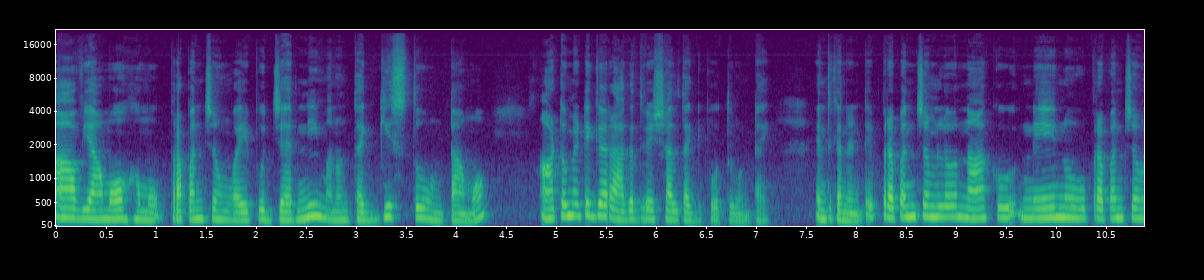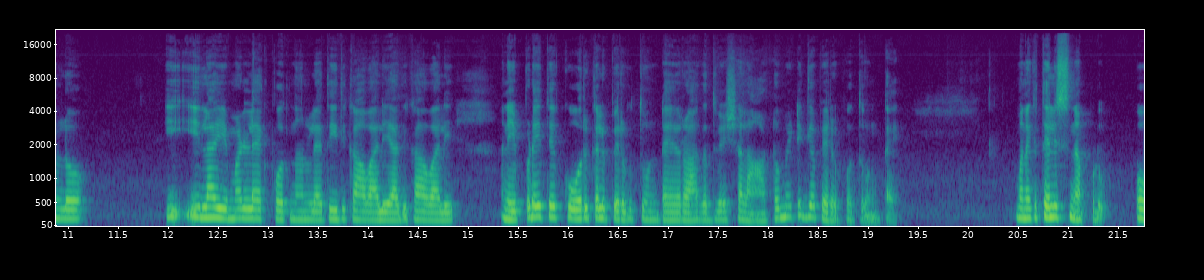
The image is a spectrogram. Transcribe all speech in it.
ఆ వ్యామోహము ప్రపంచం వైపు జర్నీ మనం తగ్గిస్తూ ఉంటామో ఆటోమేటిక్గా రాగద్వేషాలు తగ్గిపోతూ ఉంటాయి. ఎందుకనంటే ప్రపంచంలో నాకు నేను ప్రపంచంలో ఇలా ఇమడలేకపోతున్నాను లేకపోతే ఇది కావాలి అది కావాలి అని ఎప్పుడైతే కోరికలు పెరుగుతూ ఉంటాయో రాగద్వేషాలు ఆటోమేటిక్గా పెరిగిపోతూ ఉంటాయి. మనకి తెలిసినప్పుడు ఓ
